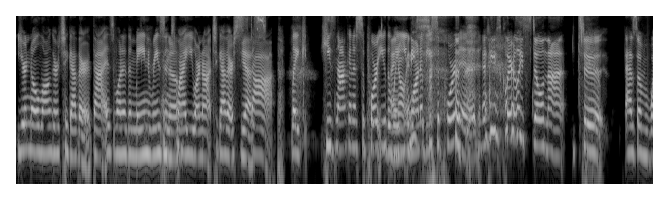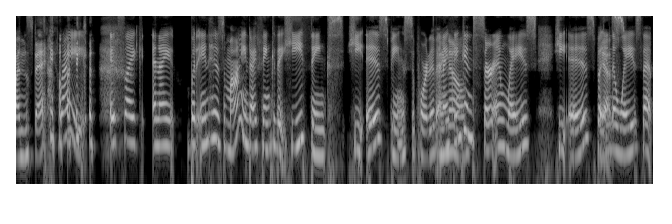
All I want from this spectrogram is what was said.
You're no longer together. That is one of the main reasons why you are not together. Yes. Stop. Like, he's not going to support you the way you want to be supported. and he's clearly still not to as of Wednesday, Right. Like, it's like and i but in his mind i think that he thinks he is being supportive and I i, think in certain ways he is but in the ways that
